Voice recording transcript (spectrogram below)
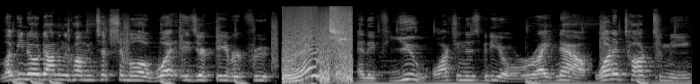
Let me know down in the comment section below what is your favorite fruit. What? And if you watching this video right now want to talk to me,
